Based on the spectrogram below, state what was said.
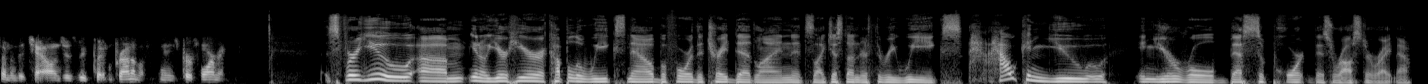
some of the challenges we put in front of him, and he's performing. For you, um, you know, you're here a couple of weeks now before the trade deadline. It's like just under three weeks. How can you, in your role, best support this roster right now?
